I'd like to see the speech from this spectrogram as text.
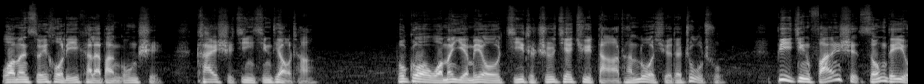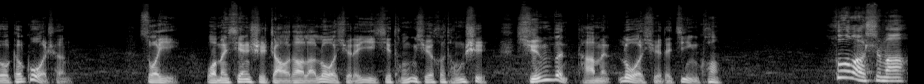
我们随后离开了办公室，开始进行调查。不过，我们也没有急着直接去打探落雪的住处，毕竟凡事总得有个过程。所以，我们先是找到了落雪的一些同学和同事，询问他们落雪的近况。骆老师吗？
